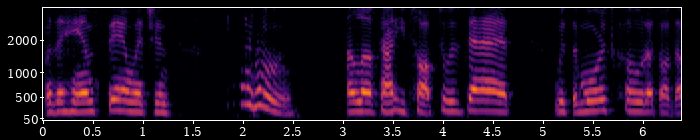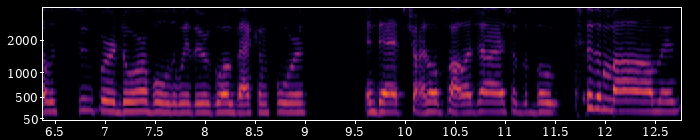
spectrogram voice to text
or the ham sandwich, and I loved how he talked to his dad with the Morse code. I thought that was super adorable the way they were going back and forth and dad's trying to apologize from the boat to the mom and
